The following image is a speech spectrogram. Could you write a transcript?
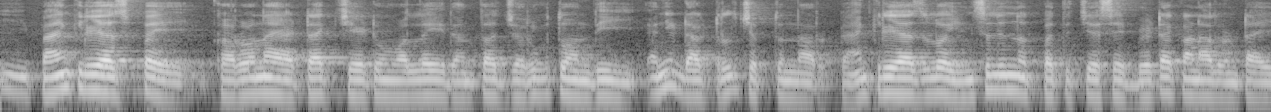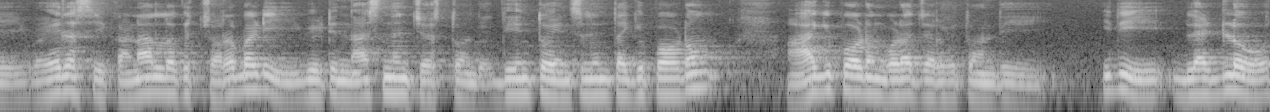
ఈ ప్యాంక్రియాస్పై కరోనా అటాక్ చేయటం వల్ల ఇదంతా జరుగుతోంది అని డాక్టర్లు చెప్తున్నారు. ప్యాంక్రియాజ్లో ఇన్సులిన్ ఉత్పత్తి చేసే బీటా కణాలు ఉంటాయి. వైరస్ ఈ కణాల్లోకి చొరబడి వీటిని నాశనం చేస్తోంది. దీంతో ఇన్సులిన్ తగ్గిపోవడం ఆగిపోవడం కూడా జరుగుతోంది. ఇది బ్లడ్లో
